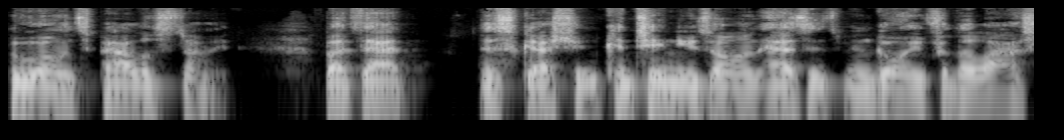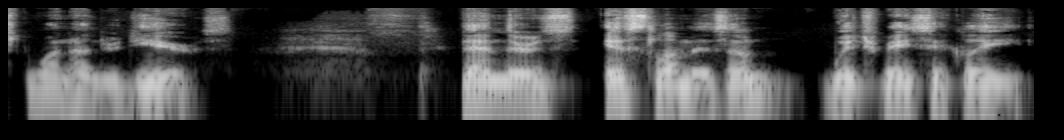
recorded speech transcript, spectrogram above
who owns Palestine. But that discussion continues on as it's been going for the last 100 years. Then there's Islamism, which basically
